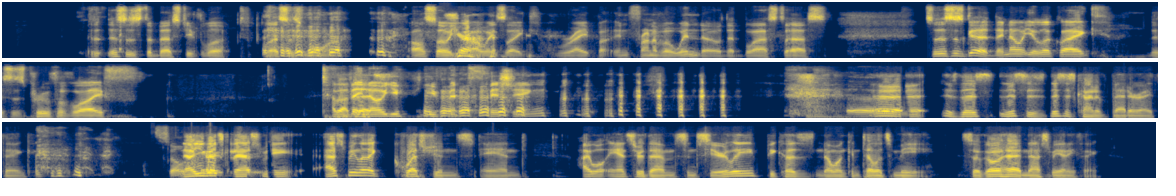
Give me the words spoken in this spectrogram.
This is the best you've looked. Less is more. also, you're always like right in front of a window that blasts us. So this is good. They know what you look like. This is proof of life. How about they this? know you you've been fishing. Uh, is this this is this is kind of better, I think. so now you guys can ask me ask me like questions and I will answer them sincerely because no one can tell it's me. So go ahead and ask me anything.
